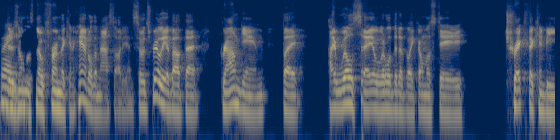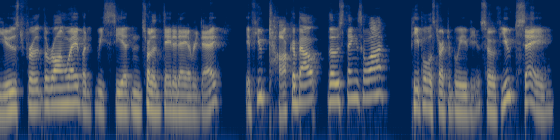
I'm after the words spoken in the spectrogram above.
right. there's almost no firm that can handle the mass audience. So it's really about that ground game. But I will say a little bit of like almost a trick that can be used for the wrong way, but we see it in sort of day to day every day. If you talk about those things a lot, people will start to believe you. So if you say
